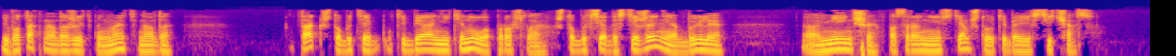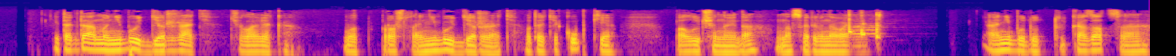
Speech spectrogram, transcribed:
И вот так надо жить, понимаете? Надо так, чтобы те, тебя не тянуло прошлое, чтобы все достижения были э, меньше по сравнению с тем, что у тебя есть сейчас. И тогда оно не будет держать человека. Вот прошлое не будет держать. Вот эти кубки, полученные да, на соревнованиях, они будут казаться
